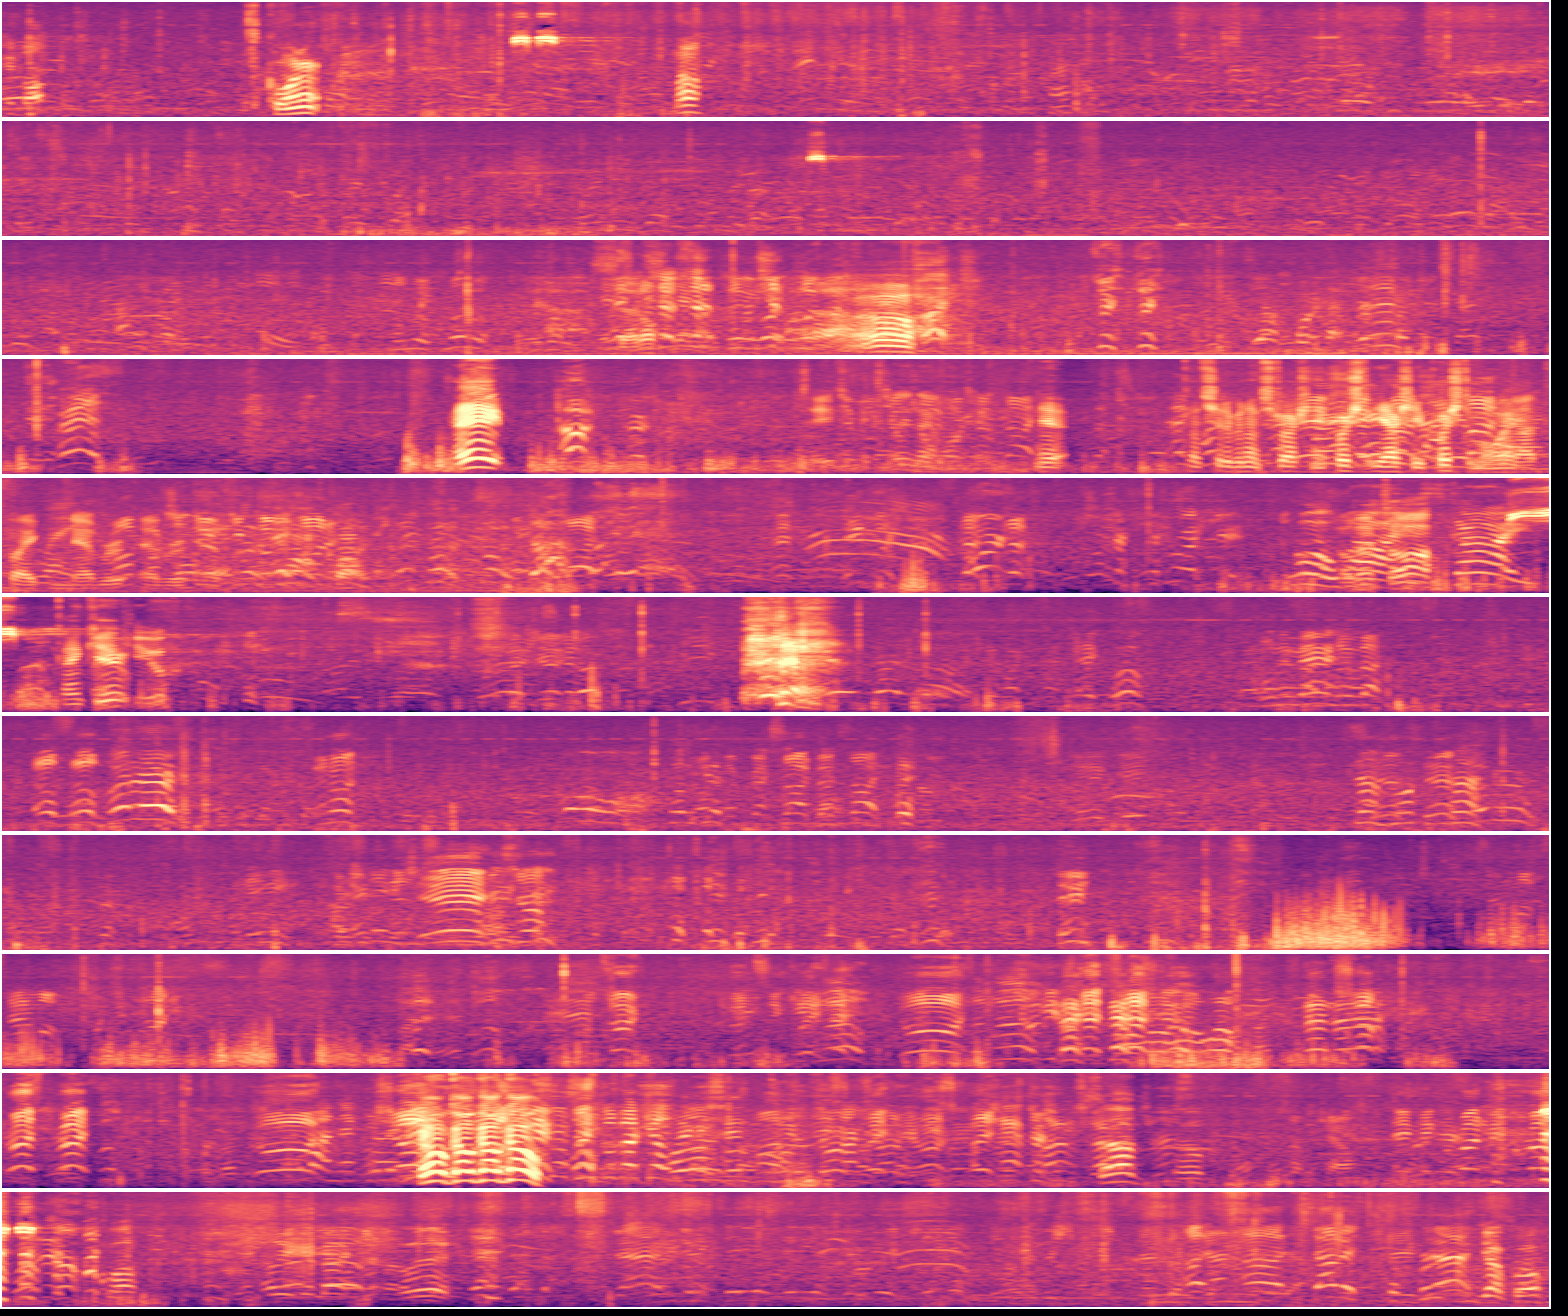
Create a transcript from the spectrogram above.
Good ball. It's a corner. No. Settle. Oh, hey, see, explain that one to me. yeah, that should have been obstruction. He pushed. He actually pushed him away. That's like never, ever, ever. Oh, Oh, that's off. guys. Thank you. Thank you. Go, go, go, go. Good job, Cole.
